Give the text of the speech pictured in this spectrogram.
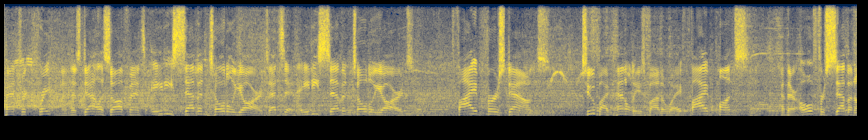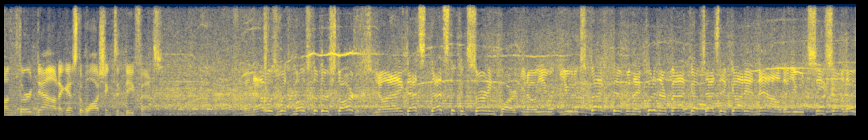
Patrick Crayton. And this Dallas offense, 87 total yards. That's it, 87 total yards. Five first downs. Two by penalties, by the way. Five punts. And they're 0 for 7 on third down against the Washington defense. And that was with most of their starters. You know, and I think that's that's the concerning part. You know, you you would expect that when they put in their backups as they've got in now, that you would see some of those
